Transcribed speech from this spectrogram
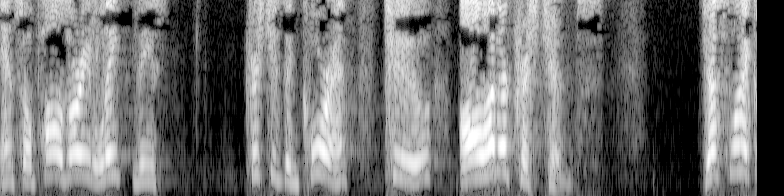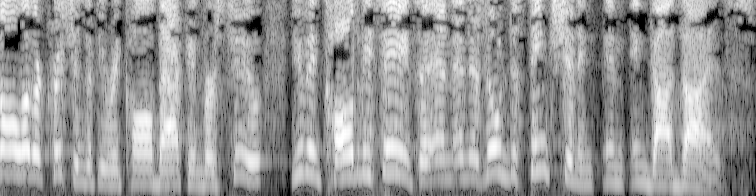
And so Paul's already linked these Christians in Corinth to all other Christians. Just like all other Christians, if you recall back in verse 2, you've been called to be saints, and, and there's no distinction in, in, in God's eyes.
